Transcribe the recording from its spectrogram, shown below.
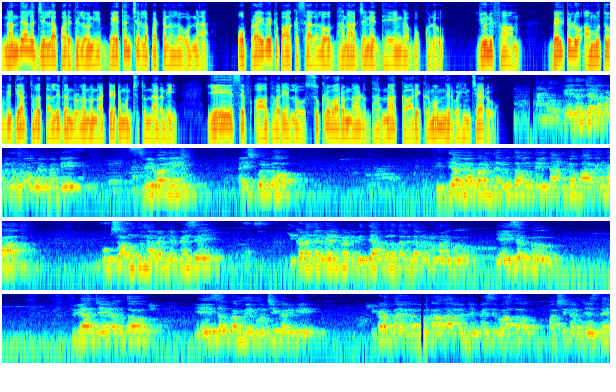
నంద్యాల జిల్లా పరిధిలోని బేతంచెర్ల పట్టణంలో ఉన్న ఓ ప్రైవేటు పాఠశాలలో ధనార్జనే ధ్యేయంగా బుక్కులు, యూనిఫామ్, బెల్టులు అమ్ముతూ విద్యార్థుల తల్లిదండ్రులను నట్టేట ముంచుతున్నారని ఏఎస్ఎఫ్ ఆధ్వర్యంలో శుక్రవారం నాడు ధర్నా కార్యక్రమం నిర్వహించారు. వేదంచర్ల పట్టణంలో ఉన్నటువంటి శ్రీవాణి హై స్కూల్లో విద్యా వ్యాపారం జరుగుతూ ఉంది దాంట్లో భాగంగా బుక్స్ అమ్ముతున్నారని చెప్పేసి ఇక్కడ జరిగినటువంటి విద్యార్థుల తల్లిదండ్రులు మనకు ఏఈసెఫ్కు ఫిర్యాదు చేయడంతో ఏఈసెఫ్గా మేము వచ్చి ఇక్కడికి ఇక్కడ ప- కాదాలని చెప్పేసి వాస్తవ పరిశీలన చేస్తే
